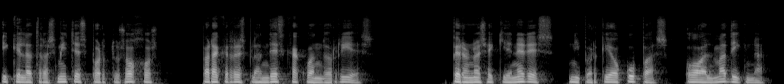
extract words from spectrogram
y que la transmites por tus ojos para que resplandezca cuando ríes. Pero no sé quién eres ni por qué ocupas oh alma digna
